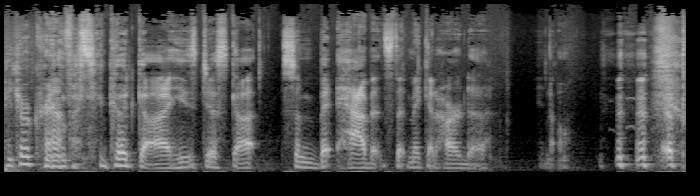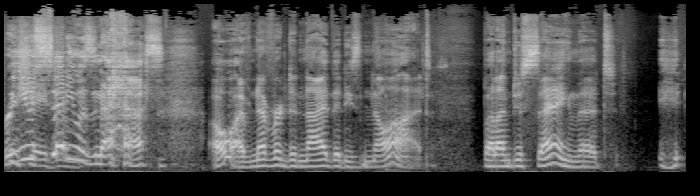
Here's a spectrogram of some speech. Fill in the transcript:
Your grandpa's a good guy. He's just got some bit habits that make it hard to, you know, appreciate. You said him. he was an ass. Oh, I've never denied that he's not, but I'm just saying that. He,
